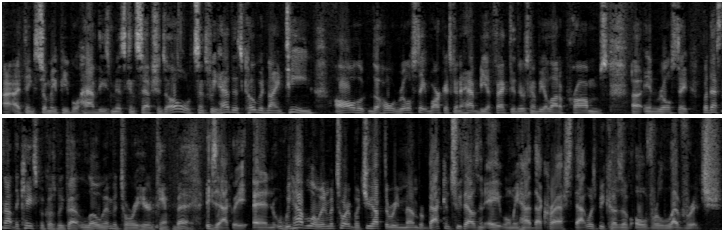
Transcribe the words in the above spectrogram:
I, I, think so many people have these misconceptions. Oh, since we had this COVID nineteen, all the, the, whole real estate market's going to have be affected. There's going to be a lot of problems uh, in real estate, but that's not the case because we've got low inventory here in Tampa Bay. Exactly, and we have low inventory, but you have to remember back in 2008 when we had that crash, that was because of over leverage.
